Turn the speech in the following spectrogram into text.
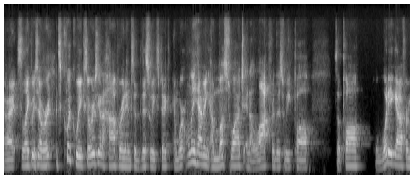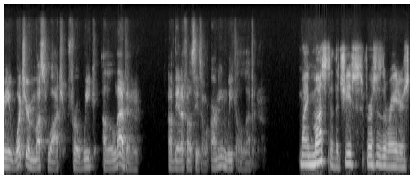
All right. So, like we said, we're, it's quick week. So, we're just going to hop right into this week's pick. And we're only having a must watch and a lock for this week, Paul. So, Paul, what do you got for me? What's your must watch for week 11 of the NFL season? We're already in week 11. My must are the Chiefs versus the Raiders.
